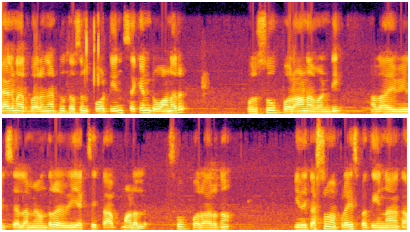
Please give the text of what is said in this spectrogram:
வேகனார் பாருங்கள் two thousand fourteen second owner ஒரு சூப்பரான வண்டி. அலாய் வீல்ஸ் எல்லாமே வந்துடும் விஎக்ஸி டாப் மாடல் சூப்பராக இருக்கும். இது கஸ்டமர் ப்ரைஸ் பார்த்தீங்கன்னாக்கா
